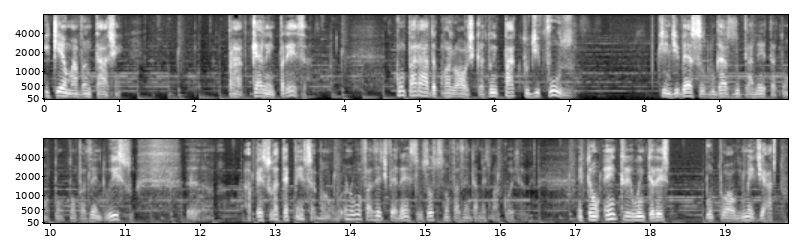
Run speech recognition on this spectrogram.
e que é uma vantagem para aquela empresa, comparada com a lógica do impacto difuso, que em diversos lugares do planeta estão fazendo isso, eh, a pessoa até pensa, bom, eu não vou fazer diferença, os outros estão fazendo a mesma coisa. Né? Então, entre o interesse pontual imediato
